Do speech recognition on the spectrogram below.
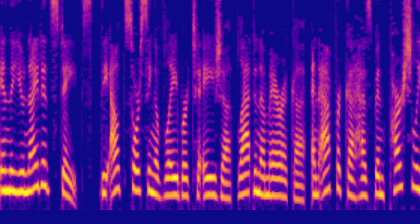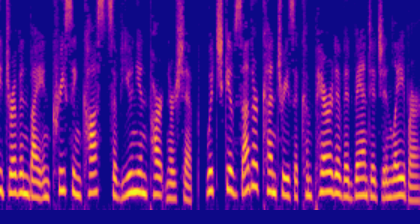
In the United States, the outsourcing of labor to Asia, Latin America, and Africa has been partially driven by increasing costs of union partnership, which gives other countries a comparative advantage in labor,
